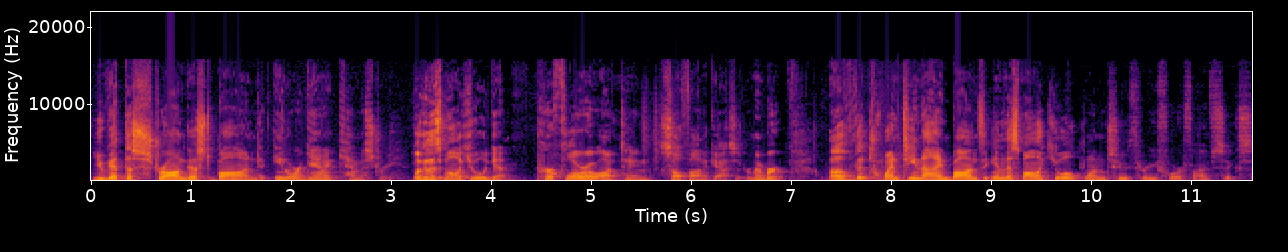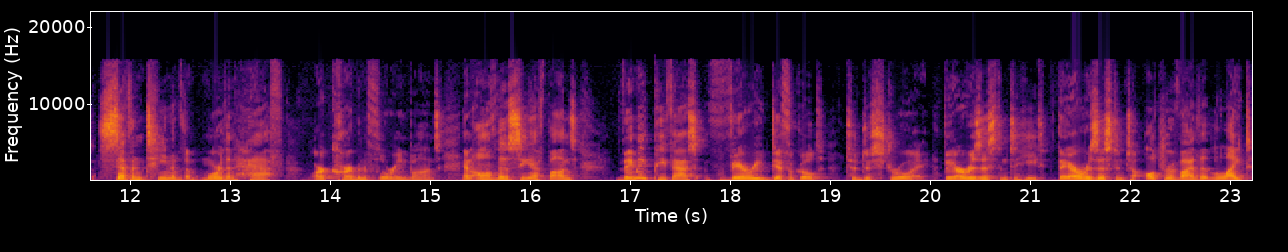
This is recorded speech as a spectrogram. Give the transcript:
you get the strongest bond in organic chemistry. Look at this molecule again perfluorooctane sulfonic acid. Remember? Of the 29 bonds in this molecule, 1, 2, 3, 4, 5, 6, 17 of them, more than half, are carbon-fluorine bonds. And all of those CF bonds, they make PFAS very difficult to destroy. They are resistant to heat. They are resistant to ultraviolet light.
